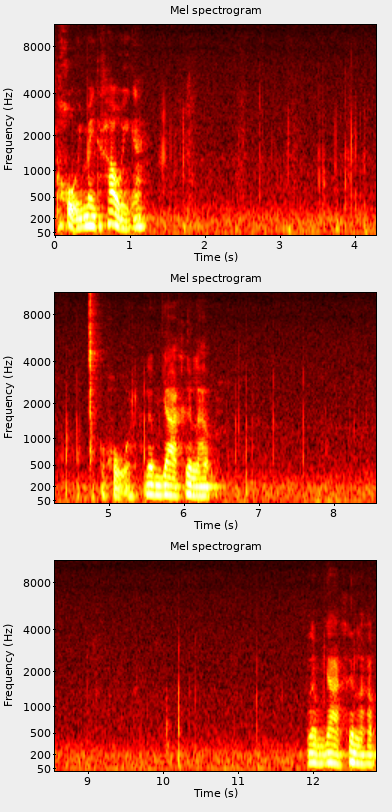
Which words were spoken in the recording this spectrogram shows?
โอ้โหไม่เข้าอีกนะ โอ้โห เริ่มยากขึ้นแล้วครับ เริ่มยากขึ้นแล้วครับ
